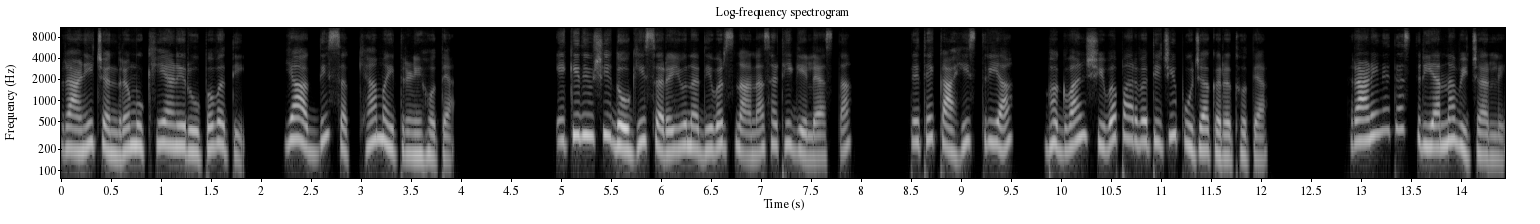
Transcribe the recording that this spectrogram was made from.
राणी चंद्रमुखी आणि रूपवती या अगदी सख्या मैत्रिणी होत्या. एके दिवशी दोघी सरयू नदीवर स्नानासाठी गेल्या असता तेथे काही स्त्रिया भगवान शिवपार्वतीची पूजा करत होत्या. राणीने त्या स्त्रियांना विचारले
